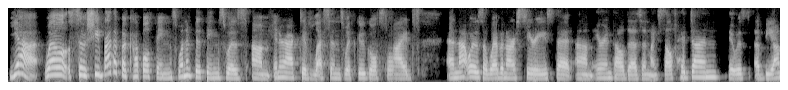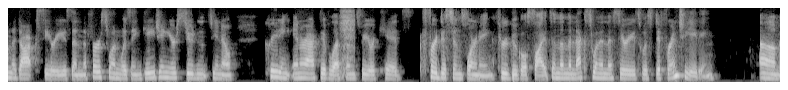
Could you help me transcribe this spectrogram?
Yeah, well, so she brought up a couple things. One of the things was um, interactive lessons with Google Slides And that was a webinar series that um, Erin Valdez and myself had done. It was a Beyond the Doc series. And the first one was engaging your students, you know, creating interactive lessons for your kids for distance learning through Google Slides. And then the next one in the series was differentiating. Um,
